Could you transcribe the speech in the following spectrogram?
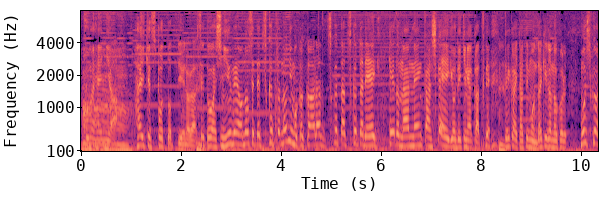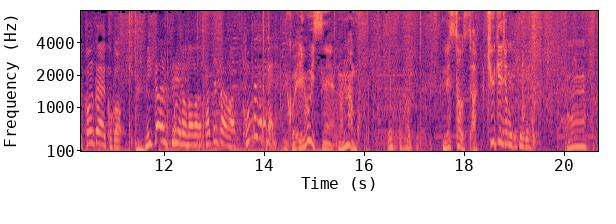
この辺には。うん廃墟スポットっていうのが。瀬戸大橋に夢を乗せて作ったのにもかかわらず作った作ったでええけど何年間しか営業できなかった、ん。でかい建物だけが残る。もしくは今回はここ、未完成のまま建てたのはこんだけでかいね。これエグいっすね。なんなんこレストハウス。れレストハウス。あ休憩所。う休憩所。ーんうおー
